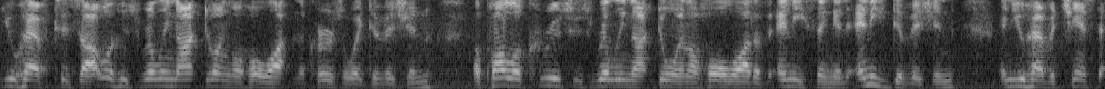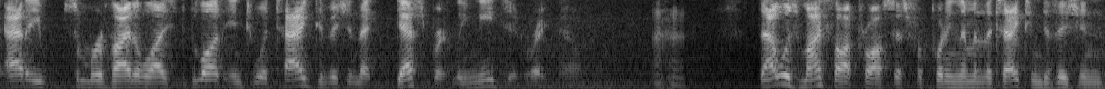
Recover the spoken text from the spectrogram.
you have Tozawa, who's really not doing a whole lot in the cruiserweight division, Apollo Crews, who's really not doing a whole lot of anything in any division, and you have a chance to add a, some revitalized blood into a tag division that desperately needs it right now. Mhm. That was my thought process for putting them in the tag team division.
